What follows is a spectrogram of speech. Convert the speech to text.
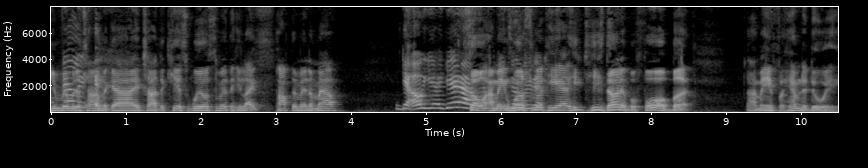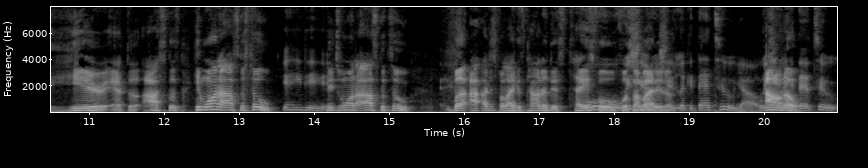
you remember the time the guy tried to kiss Will Smith and he like popped him in the mouth? Yeah. Oh yeah. Yeah. So I mean, Will Smith that. he had he he's done it before, but I mean, for him to do it here at the Oscars, he won the Oscars too. Yeah, he did. He just won an Oscar too. But I, I just feel like it's kind of distasteful Ooh, for somebody should, we to. should look at that too, y'all. We I don't look know. at that too.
